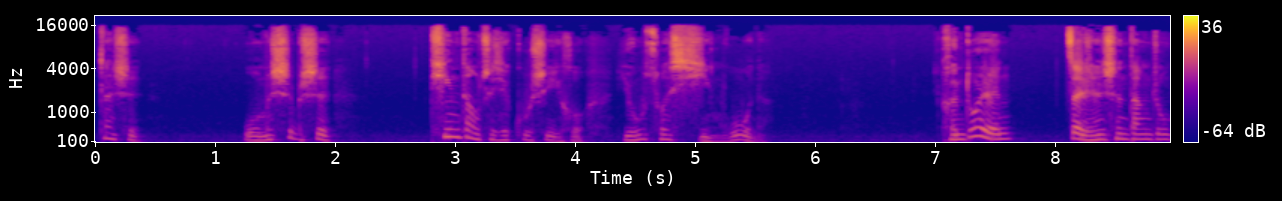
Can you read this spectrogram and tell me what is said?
但是，我们是不是听到这些故事以后有所醒悟呢？很多人在人生当中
